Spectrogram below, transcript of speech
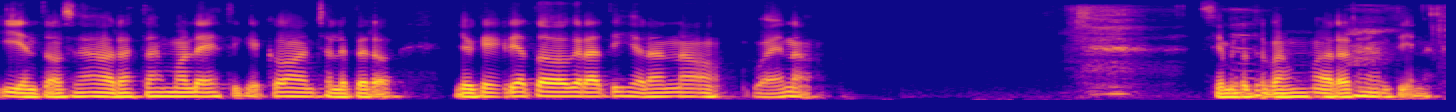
y entonces ahora estás molesto y que conchale, pero yo quería todo gratis y ahora no. Bueno, siempre te podemos mudar a Argentina.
